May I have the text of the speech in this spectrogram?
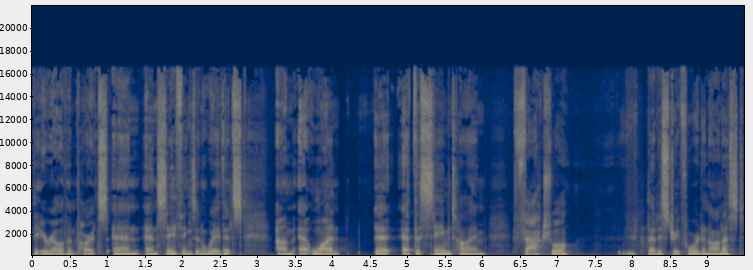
the irrelevant parts, and and say things in a way that's um, at one at, at the same time factual, that is straightforward and honest,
